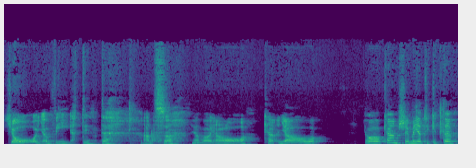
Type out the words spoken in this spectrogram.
Ja, jag vet inte. Alltså, jag var ja, ka, ja, ja, kanske, men jag tycker inte...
